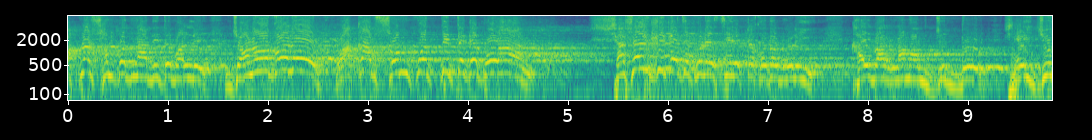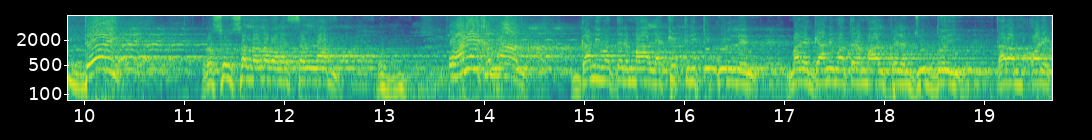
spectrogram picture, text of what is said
আপনার সম্পদ না দিতে পারলে জনগণের ওয়াকাফ সম্পত্তি থেকে পড়ান। শেষের দিকে যখন এসছি, একটা কথা বলি, খাইবার নামক যুদ্ধ, সেই যুদ্ধেই রসুল সাল্লাহ সাল্লাম অনেক মাল, গানিমাতের মাল একত্রিত করলেন। মানে গানিমাতের মাল পেলেন যুদ্ধই, তারা অনেক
